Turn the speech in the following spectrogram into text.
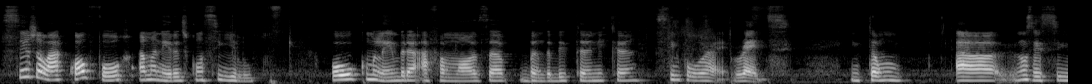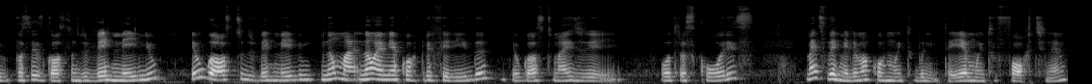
seja lá qual for a maneira de consegui-lo. Ou, como lembra a famosa banda britânica Simple Reds. Então, não sei se vocês gostam de vermelho. Eu gosto de vermelho, não, não é minha cor preferida, eu gosto mais de outras cores, mas vermelho é uma cor muito bonita e é muito forte, né?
